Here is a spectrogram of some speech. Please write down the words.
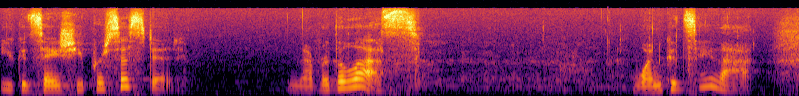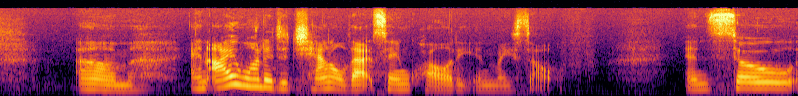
you could say she persisted. Nevertheless, one could say that. Um, and I wanted to channel that same quality in myself. And so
